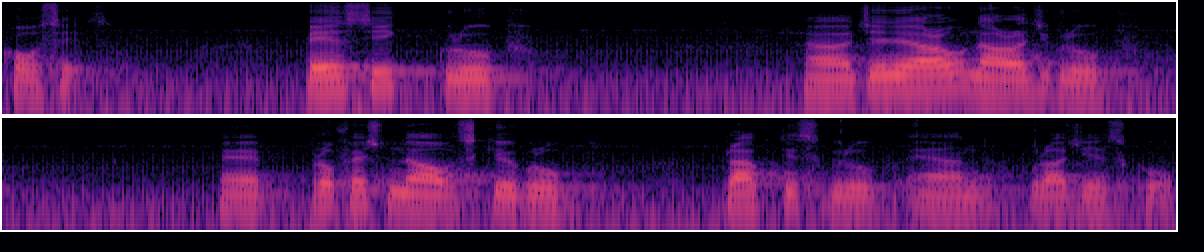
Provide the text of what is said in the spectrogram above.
courses. Basic group, uh, general knowledge group, professional skill group, practice group, and graduate school.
